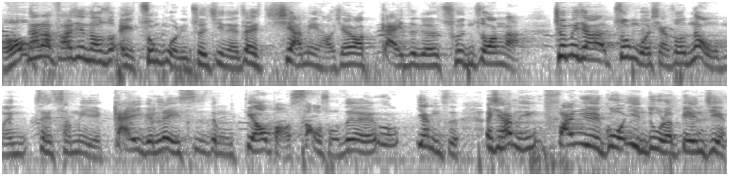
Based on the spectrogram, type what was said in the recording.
哦，那他发现到说，哎，中国你最近呢在下面好像要盖这个村庄啊，就没想到中国想说，那我们在上面也盖一个类似这种碉堡哨所这个样子，而且他们已经翻越过印度的边界，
